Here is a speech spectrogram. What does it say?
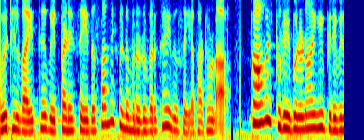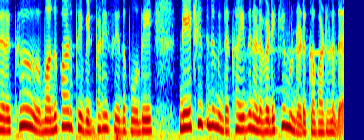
வீட்டில் வைத்து விற்பனை செய்த சந்தேக நபர் ஒருவர் கைது செய்யப்பட்டுள்ளார். காவல்துறை புலனாய்வு பிரிவினருக்கு மதுபானத்தை விற்பனை செய்த போதே நேற்றைய தினம் இந்த கைது நடவடிக்கை முன்னெடுக்கப்பட்டுள்ளது.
